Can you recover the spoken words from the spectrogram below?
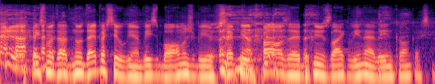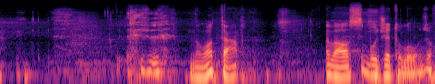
Vismaz tāda nu, depresīva, ka viņam viss bombas bija septiņās pauzēs, bet viņš laiku vinēja vienu konkursā. Nu, ot tā. Valsts budžetu lūdzu.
